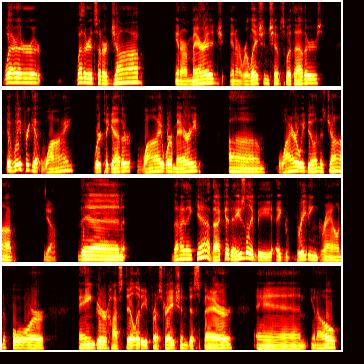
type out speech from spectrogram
whether whether it's at our job, in our marriage, in our relationships with others, if we forget why we're together, why we're married, um, why are we doing this job, Yeah. then then I think yeah, that could easily be a breeding ground for anger, hostility, frustration, despair, and you know,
